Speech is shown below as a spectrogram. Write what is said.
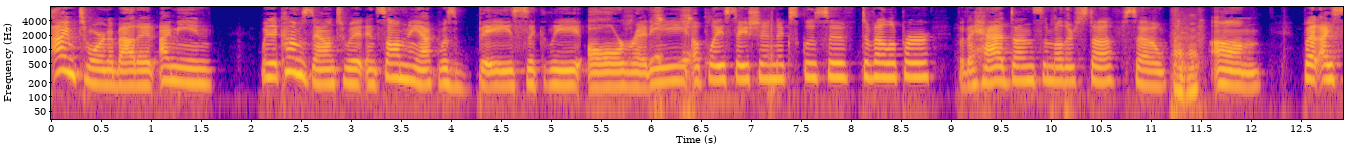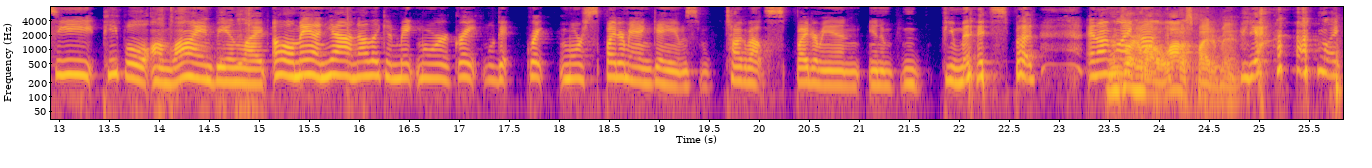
I'm torn about it. I mean, when it comes down to it, Insomniac was basically already a PlayStation exclusive developer, but they had done some other stuff. So, um, but I see people online being like, "Oh man, yeah, now they can make more great. We'll get great more Spider-Man games. We'll talk about Spider-Man in a few minutes." But and I'm We're like, talking about I- a lot of Spider-Man. yeah, I'm like,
